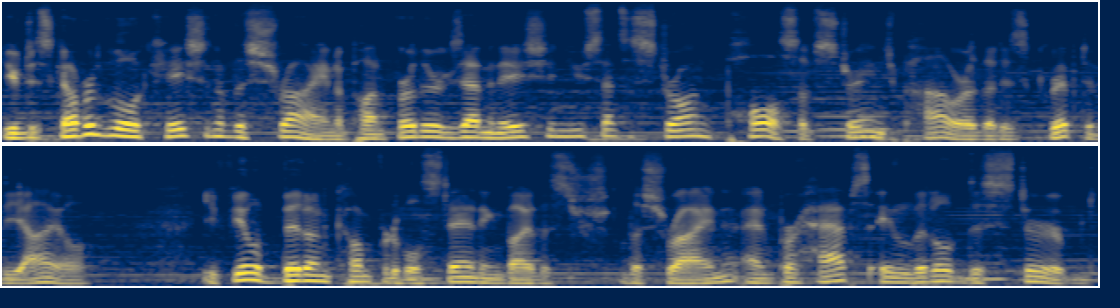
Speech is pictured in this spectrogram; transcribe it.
You've discovered the location of the shrine. Upon further examination, you sense a strong pulse of strange power that has gripped the isle. You feel a bit uncomfortable standing by the, sh the shrine, and perhaps a little disturbed.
